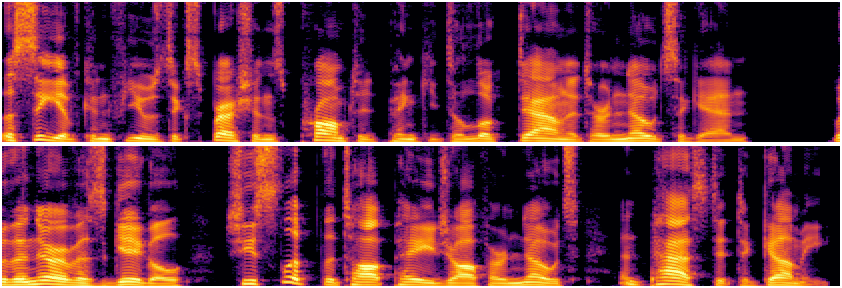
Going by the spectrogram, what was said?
The sea of confused expressions prompted Pinkie to look down at her notes again. With a nervous giggle, she slipped the top page off her notes and passed it to Gummy.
